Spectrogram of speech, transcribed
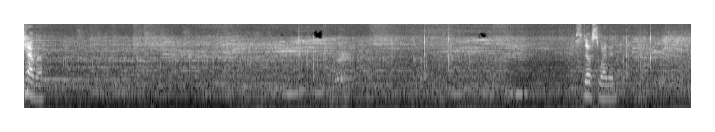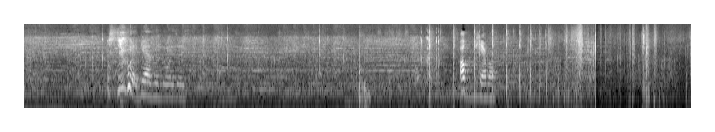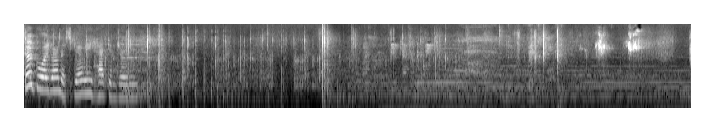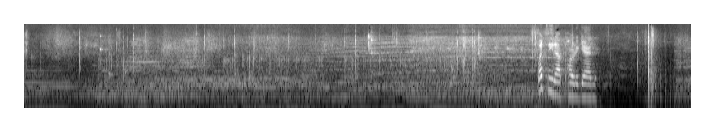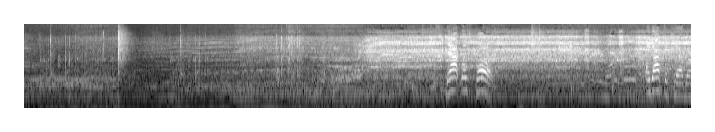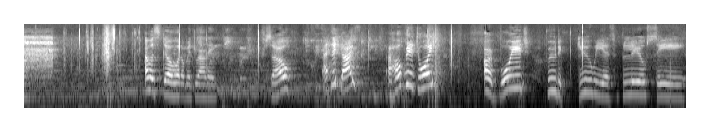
Camera. Still sweating. Still again the noises. Oh, camera. They're going on a scary hacking journey. Let's see that part again. That was fun. I got the camera. I was still a little bit drowning. So, that's it guys. I hope you enjoyed our voyage through the gooeyest blue sea.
